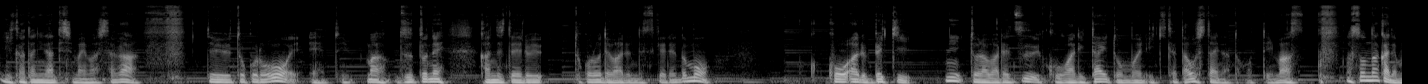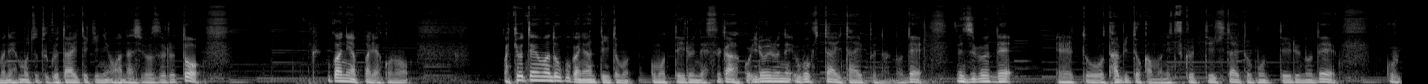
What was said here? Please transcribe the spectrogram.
言い方になってしまいましたがっていうところを、えーとまあ、ずっとね感じているところではあるんですけれどもこうあるべきにとらわれずこうありたいと思える生き方をしたいなと思っています。その中でもねもうちょっと具体的にお話をすると他にやっぱりこの、まあ、拠点はどこかにあっていいと思っているんですがいろいろね動きたいタイプなのでで自分で、えーと、旅とかもね作っていきたいと思っているのでこう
